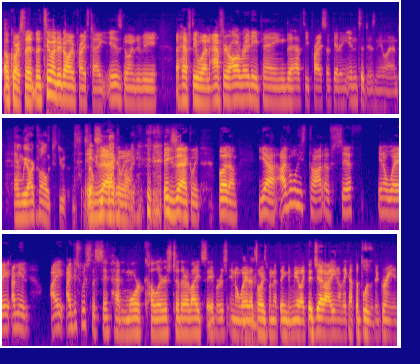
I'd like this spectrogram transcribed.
Of course. The the $200 price tag is going to be a hefty one after already paying the hefty price of getting into Disneyland. And we are college students. So exactly. exactly. But um yeah, I've always thought of Sith in a way. I mean, I, I just wish the Sith had more colors to their lightsabers in a way. Mm-hmm. That's always been a thing to me. Like the Jedi, you know, they got the blue, the green.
